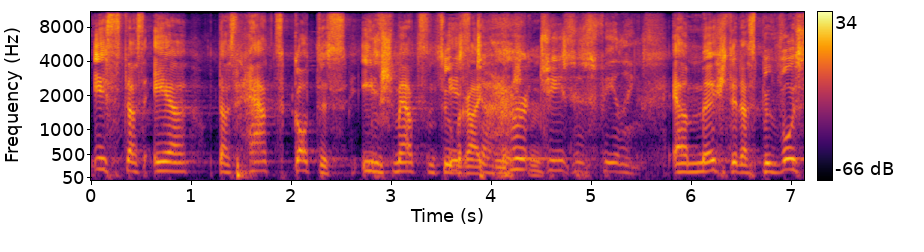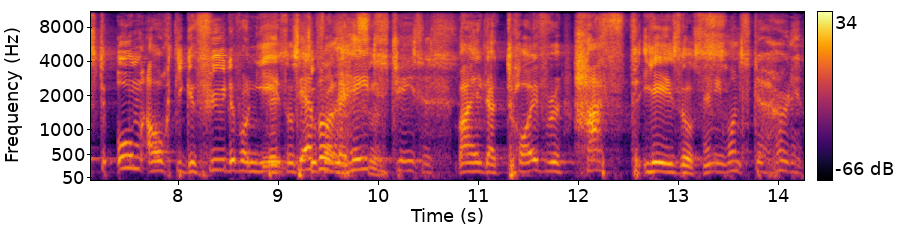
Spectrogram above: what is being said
ist, dass er das Herz Gottes ihm Schmerzen zubereiten hurt möchte. Jesus' feelings. Er möchte das bewusst, um auch die Gefühle von Jesus zu verletzen. Weil der Teufel hasst Jesus and he wants to hurt him.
